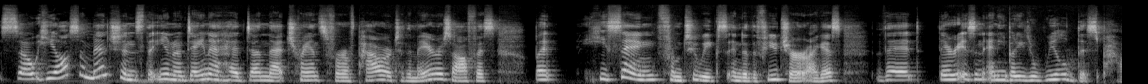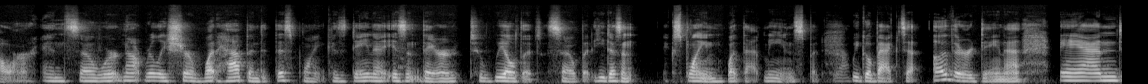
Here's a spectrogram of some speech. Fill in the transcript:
So he also mentions that you know Dana had done that transfer of power to the mayor's office, but he's saying from two weeks into the future, I guess, that there isn't anybody to wield this power. And so we're not really sure what happened at this point because Dana isn't there to wield it. So, but he doesn't explain what that means. But yeah. we go back to other Dana and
